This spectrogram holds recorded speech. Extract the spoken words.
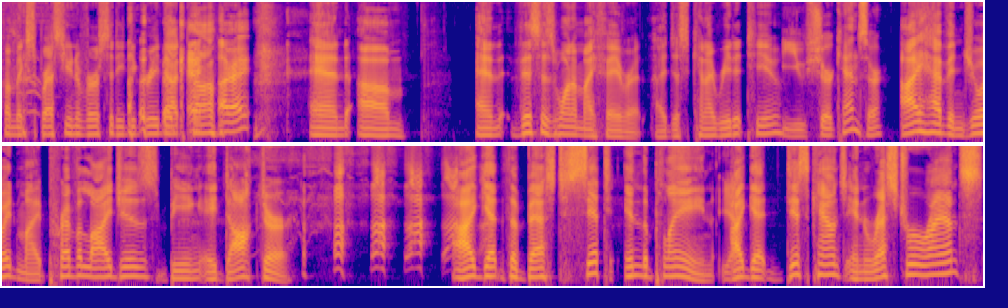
from ExpressUniversityDegree.com, All right. and um, and this is one of my favorite. I just can I read it to you? You sure can, sir. I have enjoyed my privileges being a doctor. I get the best sit in the plane. Yeah. I get discounts in restaurants.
